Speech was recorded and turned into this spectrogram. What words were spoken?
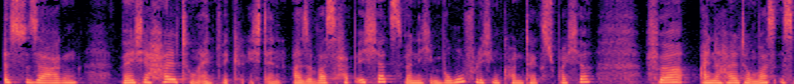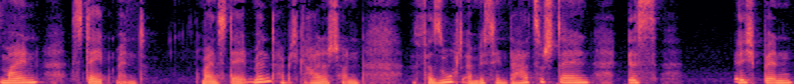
ist zu sagen, welche Haltung entwickle ich denn? Also was habe ich jetzt, wenn ich im beruflichen Kontext spreche, für eine Haltung? Was ist mein Statement? Mein Statement, habe ich gerade schon versucht ein bisschen darzustellen, ist, ich bin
